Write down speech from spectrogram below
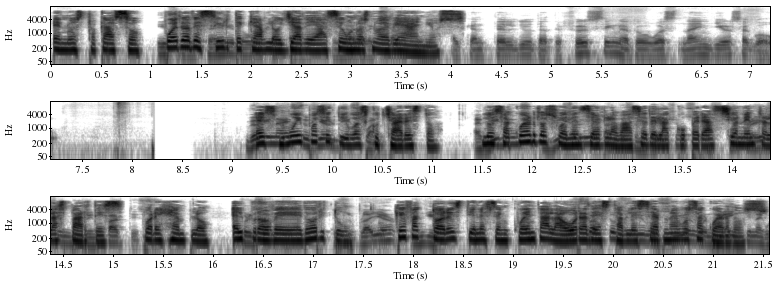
En nuestro caso, puedo decirte que hablo ya de hace unos nueve años. Es muy positivo escuchar esto. Los acuerdos suelen ser la base de la cooperación entre las partes. Por ejemplo, el proveedor y tú. ¿Qué factores tienes en cuenta a la hora de establecer nuevos acuerdos?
